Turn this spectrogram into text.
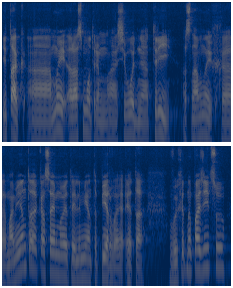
Итак, мы рассмотрим сегодня три основных момента касаемо этого элемента. Первое – это выход на позицию –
